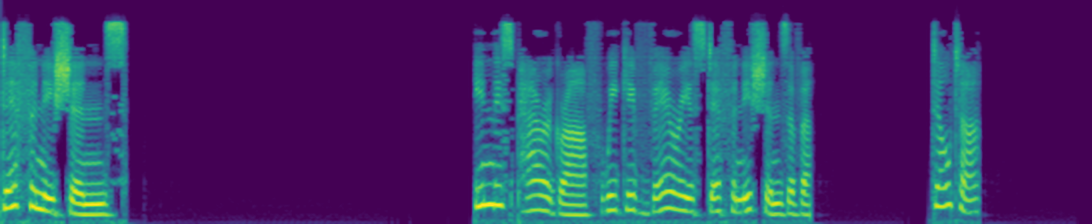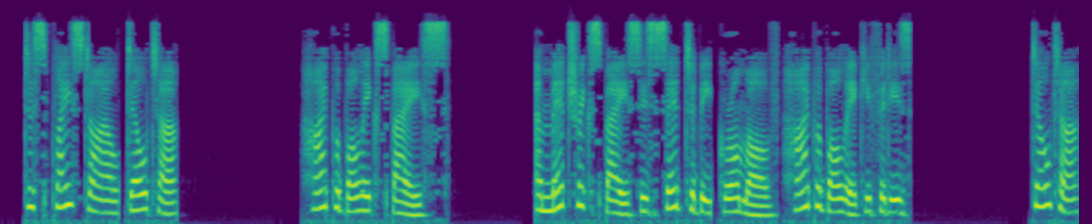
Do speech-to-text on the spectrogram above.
Definitions. In this paragraph we give various definitions of a delta display style delta Hyperbolic space. A metric space is said to be Gromov hyperbolic if it is delta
